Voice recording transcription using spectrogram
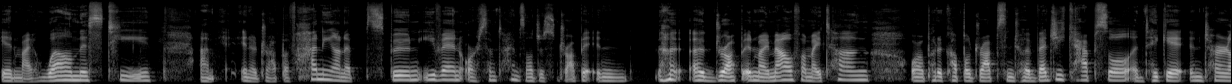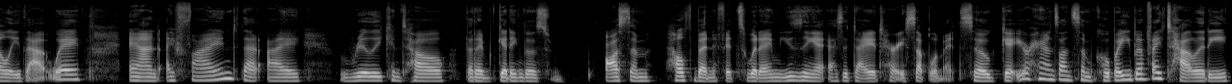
in my wellness tea, um, in a drop of honey on a spoon, even, or sometimes I'll just drop it in a drop in my mouth on my tongue, or I'll put a couple drops into a veggie capsule and take it internally that way. And I find that I really can tell that I'm getting those awesome health benefits when I'm using it as a dietary supplement. So get your hands on some Copaiba Vitality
